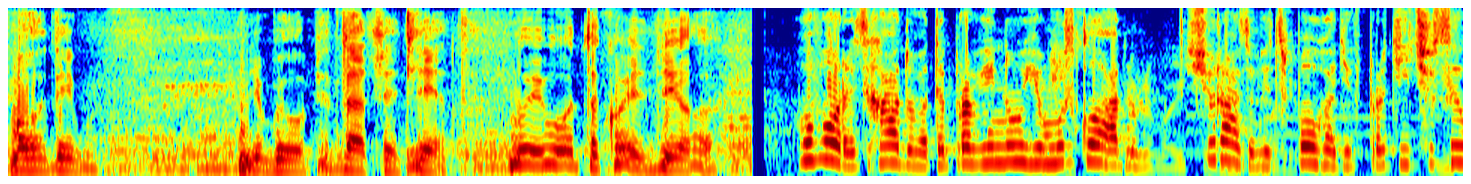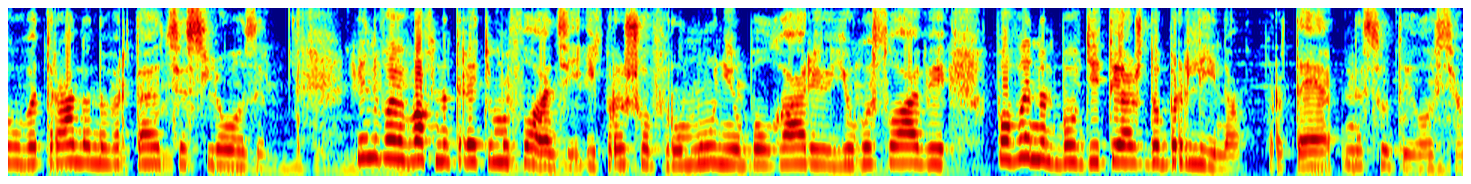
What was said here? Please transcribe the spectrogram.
молодым. Мне было 15 лет. Ну и вот такое дело. Говорить, згадувати про війну йому складно. Щоразу від спогадів про ті часи у ветерана навертаються сльози. Він воював на третьому фланзі і пройшов Румунію, Болгарію, Югославію. Повинен був дійти аж до Берліна, проте не судилося.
